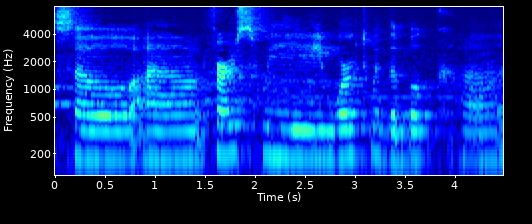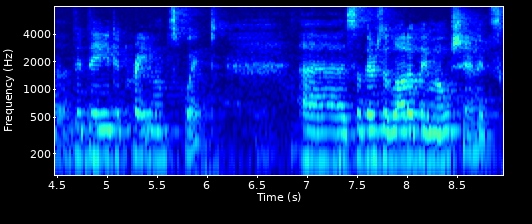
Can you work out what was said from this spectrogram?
so uh, first we worked with the book uh, The Day the Crayons Quit. Uh, so there's a lot of emotion. It's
